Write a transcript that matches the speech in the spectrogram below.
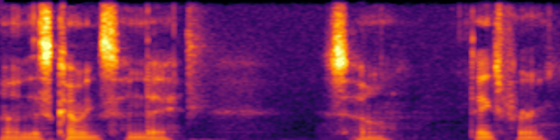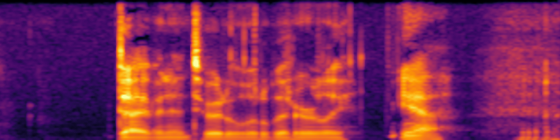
uh, this coming Sunday. So thanks for diving into it a little bit early. Yeah. Yeah.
